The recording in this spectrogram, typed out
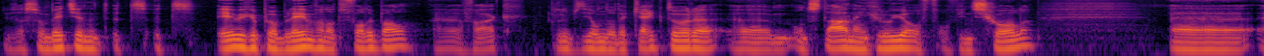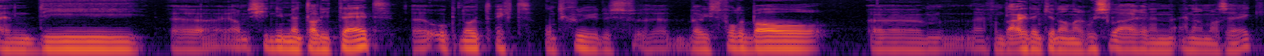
Dus dat is zo'n beetje het, het, eeuwige probleem van het volleybal. vaak clubs die onder de kerktoren ontstaan en groeien of, of in scholen. en die uh, ja, misschien die mentaliteit uh, ook nooit echt ontgroeien. Dus uh, Belgisch volleybal, vandaag denk je dan aan Roeselaar en, en aan Mazeik,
